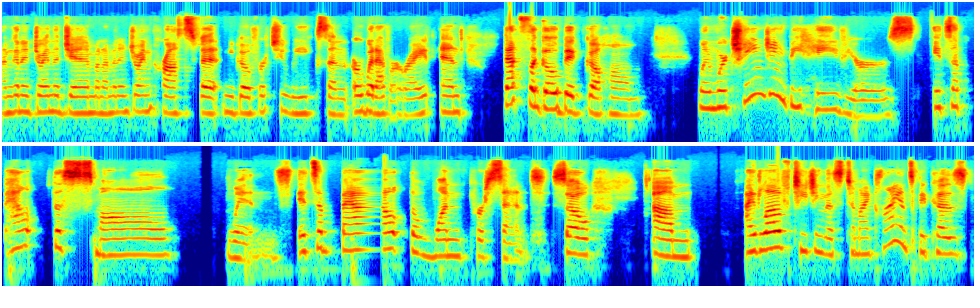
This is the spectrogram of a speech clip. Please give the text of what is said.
I'm going to join the gym and I'm going to join CrossFit, and you go for two weeks and or whatever, right? And that's the go big, go home. When we're changing behaviors, it's about the small wins. It's about the 1%. So um, I love teaching this to my clients because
